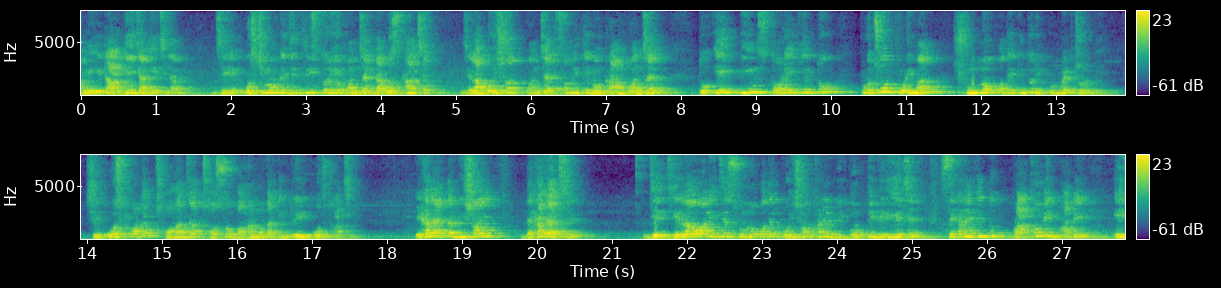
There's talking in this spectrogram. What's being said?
আমি এটা আগেই জানিয়েছিলাম যে পশ্চিমবঙ্গের যে ত্রিস্তরীয় পঞ্চায়েত ব্যবস্থা আছে জেলা পরিষদ, পঞ্চায়েত সমিতি এবং গ্রাম পঞ্চায়েত। তো এই তিন স্তরেই কিন্তু প্রচুর পরিমাণ শূন্য পদে কিন্তু রিক্রুটমেন্ট চলবে। সে পোস্ট কটা? ছ হাজার ছশো বাহান্নটা কিন্তু এই পোস্ট আছে। এখানে একটা বিষয় দেখা যাচ্ছে যে জেলাওয়ারি যে শূন্য পদের পরিসংখ্যানের বিজ্ঞপ্তি বেরিয়েছে, সেখানে কিন্তু প্রাথমিকভাবে এই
